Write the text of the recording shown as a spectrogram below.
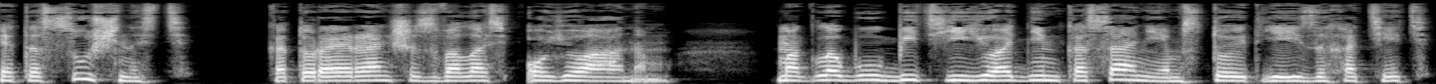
Эта сущность, которая раньше звалась О-Юаном, могла бы убить ее одним касанием, стоит ей захотеть.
